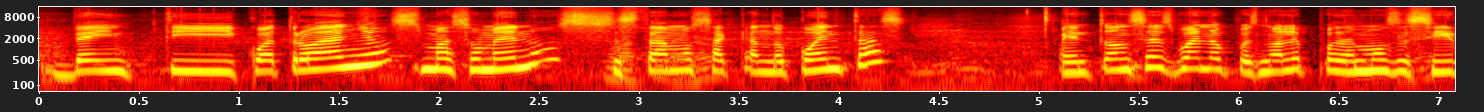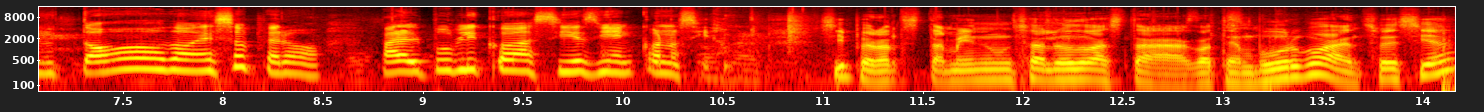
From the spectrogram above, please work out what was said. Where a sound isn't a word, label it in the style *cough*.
24 años, más o menos. Estamos sacando cuentas. Entonces, bueno, pues no le podemos decir todo eso, pero para el público así es bien conocido. Sí, pero antes también un saludo hasta Gotemburgo, en Suecia,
